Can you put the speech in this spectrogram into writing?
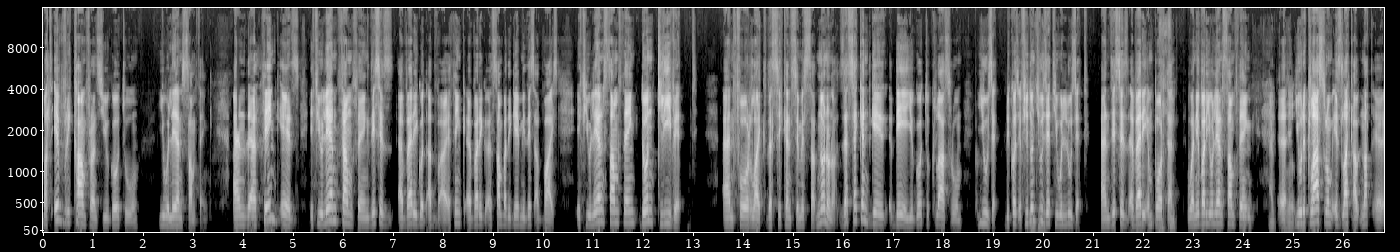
but every conference you go to you will learn something. And the thing is if you learn something this is a very good advice i think a very somebody gave me this advice. If you learn something don't leave it. And for like the second semester no no no. The second day you go to classroom use it. Because if you don't Mhm. use it you will lose it. And this is a very important. Whenever you learn something uh, your classroom is like a, not uh,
